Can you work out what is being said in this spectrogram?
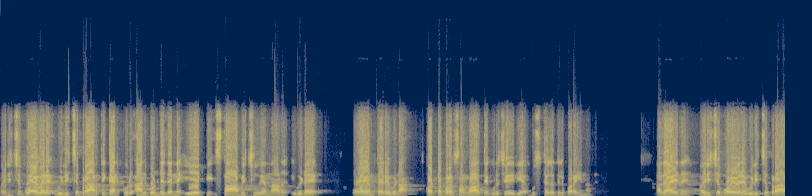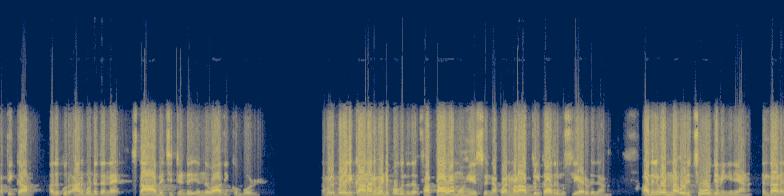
മരിച്ചുപോയവരെ വിളിച്ചു പ്രാർത്ഥിക്കാൻ ഖുർആൻ കൊണ്ട് തന്നെ എ പി സ്ഥാപിച്ചു എന്നാണ് ഇവിടെ ഒ എം തരവിണ കൊട്ടപ്പുറം സംവാദത്തെ കുറിച്ച് എഴുതിയ പുസ്തകത്തിൽ പറയുന്നത്. അതായത് മരിച്ചുപോയവരെ വിളിച്ചു പ്രാർത്ഥിക്കാം അത് ഖുർആൻ കൊണ്ട് തന്നെ സ്ഥാപിച്ചിട്ടുണ്ട് എന്ന് വാദിക്കുമ്പോൾ. നമ്മളിപ്പോൾ ഇനി കാണാൻ വേണ്ടി പോകുന്നത് ഫത്താവ മുഹീസുൻ അപ്പൊ നമ്മൾ അബ്ദുൽ ഖാദർ മുസ്ലിയാരുടേതാണ്. അതിൽ വന്ന ഒരു ചോദ്യം ഇങ്ങനെയാണ്. എന്താണ്?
